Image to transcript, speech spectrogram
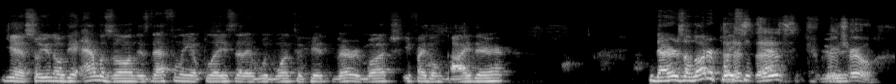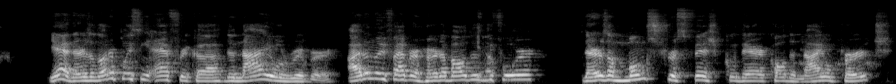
Yeah, so you know the Amazon is definitely a place that I would want to hit very much if I don't die there. There's another That place. is, in that is Africa, very true. Yeah, there's another place in Africa, the Nile River. I don't know if I ever heard about this before. There's a monstrous fish there called the Nile perch.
